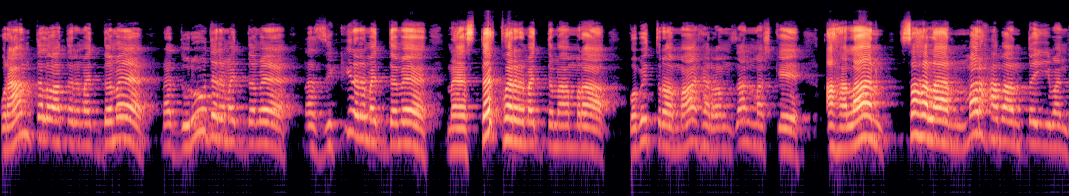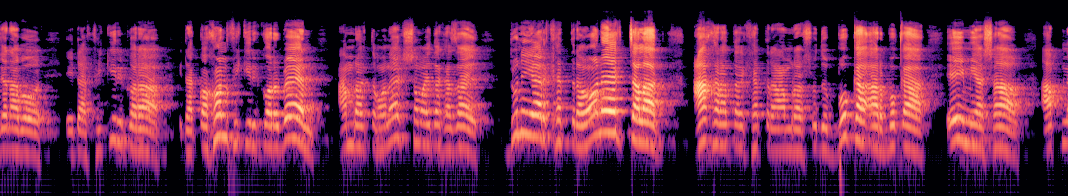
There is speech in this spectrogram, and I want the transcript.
কোরআন তেলাওয়াতের মাধ্যমে না দুরুদের মাধ্যমে না জিকিরের মাধ্যমে না ইস্তেগফারের মাধ্যমে আমরা পবিত্র মাহে রমজান মাসকে আহলান, সাহলান, মারহাবান তৈবান জানাব? এটা ফিকির করা, এটা কখন ফিকির করবেন? আমরা তো অনেক সময় দেখা যায় দুনিয়ার ক্ষেত্রে অনেক চালাক, আখারাতের ক্ষেত্রে আমরা শুধু বোকা আর বোকা। এই মিয়া সাহ আপনি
